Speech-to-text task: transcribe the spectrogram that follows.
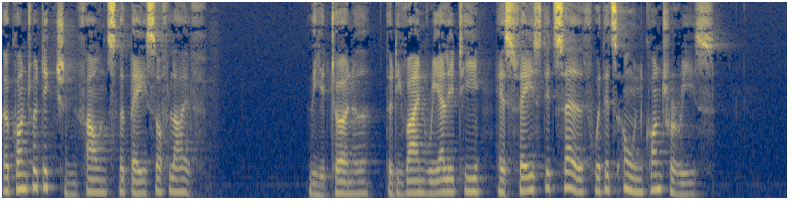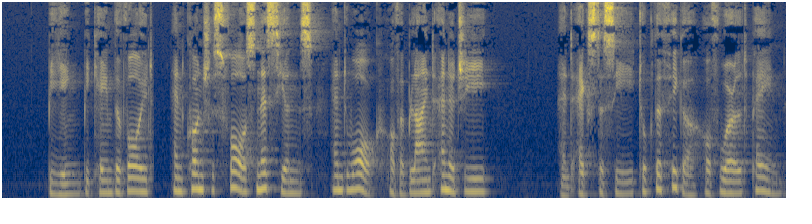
A contradiction founds the base of life. The eternal, the divine reality has faced itself with its own contraries. Being became the void, and conscious force nescience and walk of a blind energy, and ecstasy took the figure of world pain.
